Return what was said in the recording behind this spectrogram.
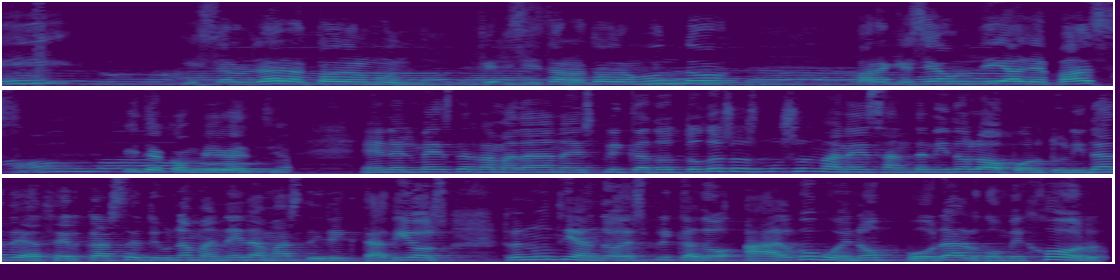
y, y saludar a todo el mundo, felicitar a todo el mundo para que sea un día de paz y de convivencia. En el mes de Ramadán ha explicado todos los musulmanes han tenido la oportunidad de acercarse de una manera más directa a Dios, renunciando, ha explicado, a algo bueno por algo mejor.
